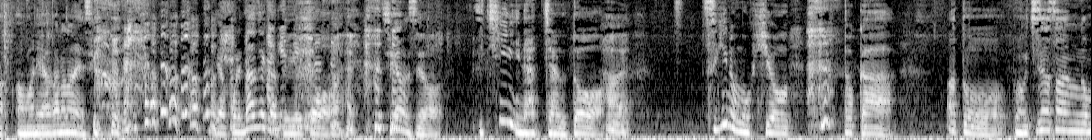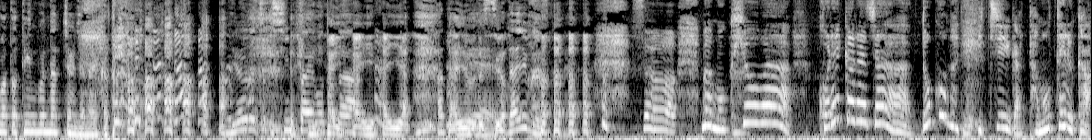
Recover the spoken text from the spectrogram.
ああまり上がらないですけど。いやこれなぜかというと違うんですよ。1位になっちゃうと、はい、次の目標とかあと、内田さんがまた天狗になっちゃうんじゃないかとか、いろいろちょっと心配事がいやいやいや、大丈夫ですよ。大丈夫ですかね？そう。まあ目標は、これからじゃあ、どこまで1位が保てるか、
